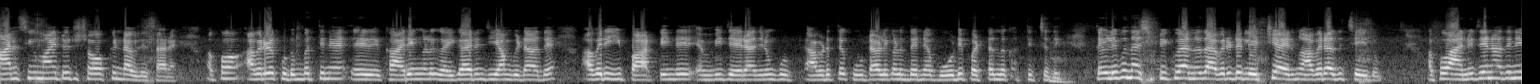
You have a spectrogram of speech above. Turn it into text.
മാനസികമായിട്ട് ഒരു ഷോക്ക് ഉണ്ടാവില്ലേ സാറേ? അപ്പോൾ അവരുടെ കുടുംബത്തിന് കാര്യങ്ങൾ കൈകാര്യം ചെയ്യാൻ വിടാതെ അവർ ഈ പാർട്ടീന്റെ എം വി ജയരാജനും അവിടുത്തെ കൂട്ടാളികളും തന്നെ ബോഡി പെട്ടെന്ന് കത്തിച്ചത്. തെളിവ് നശിപ്പിക്കുക എന്നത് അവരുടെ ലക്ഷ്യമായിരുന്നു അവരത് ചെയ്തു. അപ്പോൾ അനുജൻ അതിന്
